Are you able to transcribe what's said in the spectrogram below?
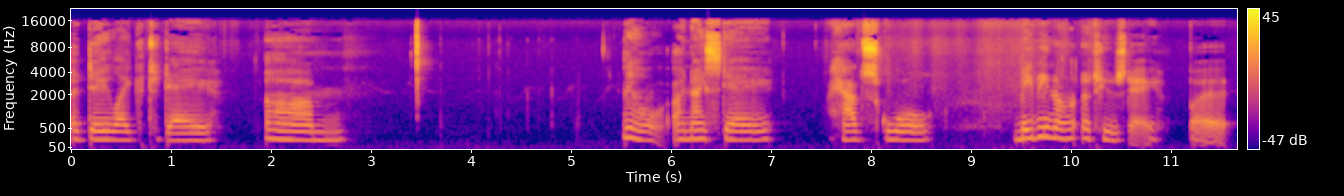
a day like today. Um, you know, a nice day. I had school. Maybe not a Tuesday, but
